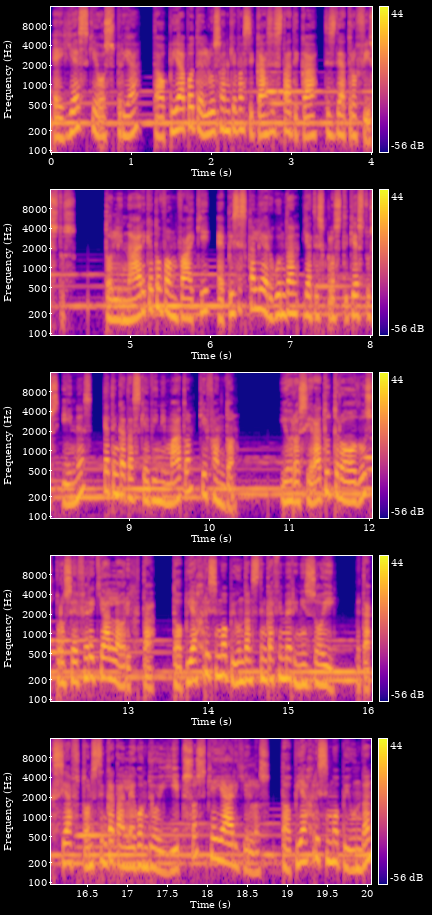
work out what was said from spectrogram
αιγές και όσπρια, τα οποία αποτελούσαν και βασικά συστατικά της διατροφής τους. Το λινάρι και το βαμβάκι επίσης καλλιεργούνταν για τις κλωστικές τους ίνες για την κατασκευή νημάτων και φαντών. Η οροσυρά του Τρόδου προσέφερε και άλλα ορυχτά, τα οποία χρησιμοποιούνταν στην καθημερινή ζωή, Μεταξύ αυτών συγκαταλέγονται ο γύψο και η άργυλος, τα οποία χρησιμοποιούνταν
